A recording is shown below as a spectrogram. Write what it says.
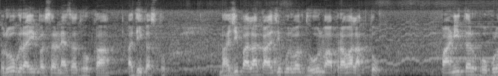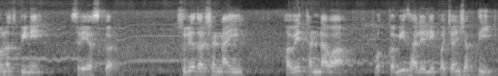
रोगराई पसरण्याचा धोका अधिक असतो. भाजीपाला काळजीपूर्वक धुवून वापरावा लागतो. पाणी तर उकळूनच पिणे श्रेयस्कर. सूर्यदर्शन नाही. हवेत थंडावा व कमी झालेली पचनशक्ती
